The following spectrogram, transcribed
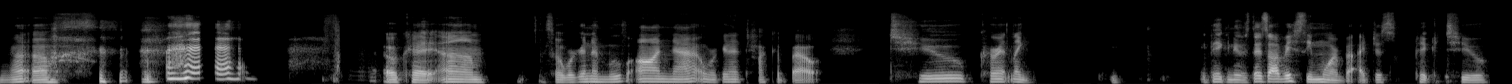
Uh oh. okay. Um. So we're gonna move on now, and we're gonna talk about two current like big news. There's obviously more, but I just picked two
